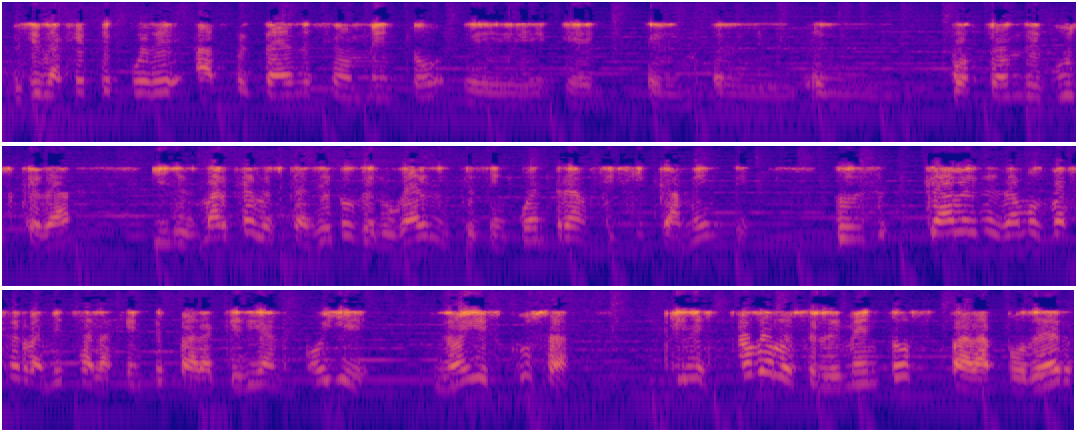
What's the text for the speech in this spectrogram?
Es decir, la gente puede apretar en ese momento eh, el, botón de búsqueda y les marca los candidatos del lugar en el que se encuentran físicamente. Entonces, cada vez les damos más herramientas a la gente para que digan, oye, no hay excusa, tienes todos los elementos para poder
